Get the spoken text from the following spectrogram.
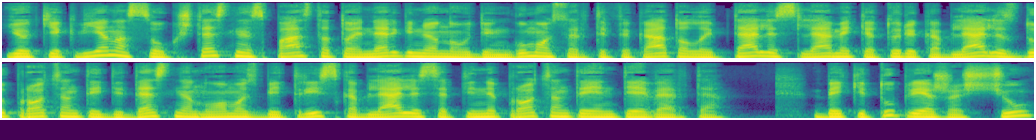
jog kiekvienas aukštesnis pastato energinio naudingumo sertifikato laiptelis lemia 4,2 procentai didesnę nuomos bei 3,7 procentai NT vertę. Be kitų priežasčių,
